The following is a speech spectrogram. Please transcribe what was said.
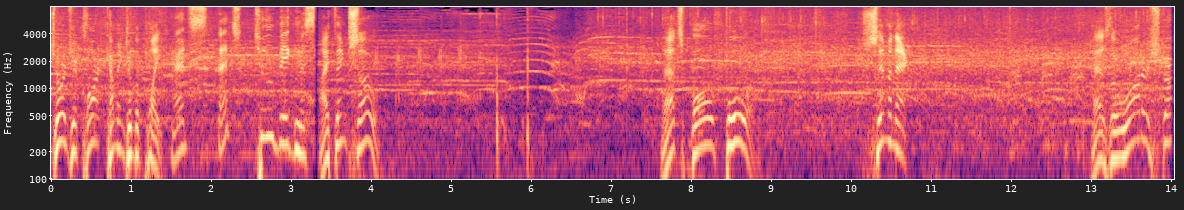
Georgia Clark coming to the plate. That's that's two big mistakes. I think so. That's ball four. Simunek as the water strike.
